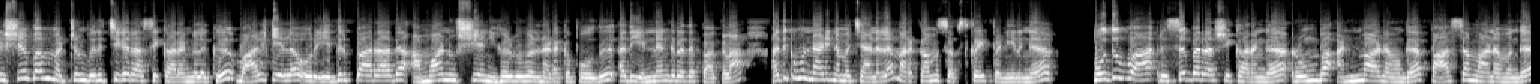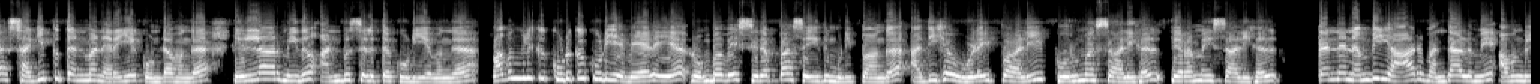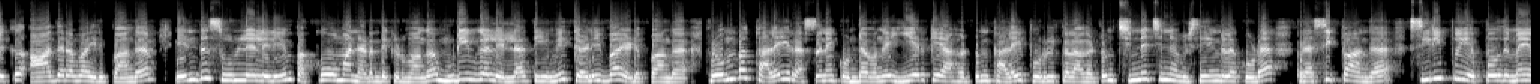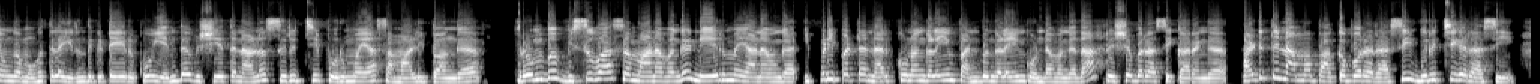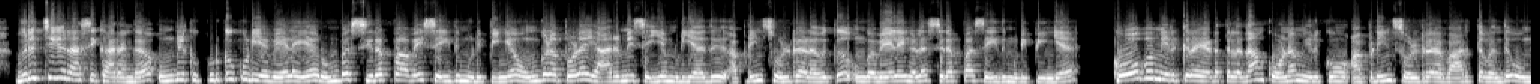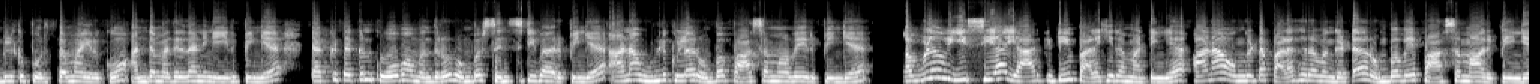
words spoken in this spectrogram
ரிஷபம் மற்றும் விருச்சிக ராசிக்காரங்களுக்கு வாழ்க்கையில ஒரு எதிர்பாராத அமானுஷ்ய நிகழ்வுகள் நடக்க போகுது. அது என்னங்கிறத பார்க்கலாம். அதுக்கு முன்னாடி நம்ம சேனலை மறக்காம சப்ஸ்கிரைப் பண்ணிருங்க. பொதுவா ரிஷப ராசிக்காரங்க ரொம்ப அன்பானவங்க பாசமானவங்க சகிப்புத்தன்மை நிறைய கொண்டவங்க எல்லார் மீதும் அன்பு செலுத்தக்கூடியவங்க. அவங்களுக்கு கொடுக்கக்கூடிய வேலைய ரொம்பவே சிறப்பா செய்து முடிப்பாங்க. அதிக உழைப்பாளி பொறுமசாலிகள் திறமைசாலிகள் தன்னை நம்பி யாரு வந்தாலுமே அவங்களுக்கு ஆதரவா இருப்பாங்க. எந்த சூழ்நிலையிலையும் பக்குவமா நடந்துக்கிடுவாங்க. முடிவுகள் எல்லாத்தையுமே தெளிவா எடுப்பாங்க. ரொம்ப கலை ரசனை கொண்டவங்க இயற்கையாகட்டும் கலை பொருட்களாகட்டும் சின்ன சின்ன விஷயங்களை கூட ரசிப்பாங்க. சிரிப்பு எப்போதுமே இவங்க முகத்துல இருந்துகிட்டே இருக்கும். எந்த விஷயத்தினாலும் சிரிச்சு பொறுமையா சமாளிப்பாங்க. ரொம்ப விசுவாசமானவங்க நேர்மையானவங்க இப்படிப்பட்ட நற்குணங்களையும் பண்புகளையும் கொண்டவங்க தான் ரிஷபராசிக்காரங்க அடுத்து நாம பார்க்க போற ராசி விருச்சிக ராசி. விருச்சிக ராசிக்காரங்க உங்களுக்கு கொடுக்கக்கூடிய வேலைய ரொம்ப சிறப்பாவே செய்து முடிப்பீங்க. உங்களை போல யாருமே செய்ய முடியாது அப்படின்னு சொல்ற அளவுக்கு உங்க வேலைகளை சிறப்பா செய்து முடிப்பீங்க. கோபம் இருக்கிற இடத்துல தான் குணம் இருக்கும் அப்படின்னு சொல்ற வார்த்தை வந்து உங்களுக்கு பொருத்தமா இருக்கும். அந்த மாதிரி தான் நீங்க இருப்பீங்க. டக்கு டக்குன்னு கோபம் வந்துடும் ரொம்ப சென்சிட்டிவா இருப்பீங்க. ஆனா உள்ளுக்குள்ள ரொம்ப பாசமாவே இருப்பீங்க. அவ்வளவு ஈஸியா யார்கிட்டயும் பழகிட மாட்டீங்க. ஆனா உங்ககிட்ட பழகிறவங்கிட்ட ரொம்பவே பாசமா இருப்பீங்க.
